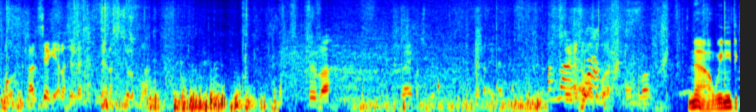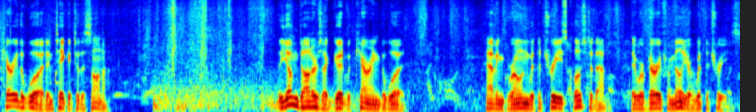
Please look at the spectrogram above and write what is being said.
Tuo. Silleen. Hyvä. Now we need to carry the wood and take it to the sauna. The young daughters are good with carrying the wood. Having grown with the trees close to them, they were very familiar with the trees.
